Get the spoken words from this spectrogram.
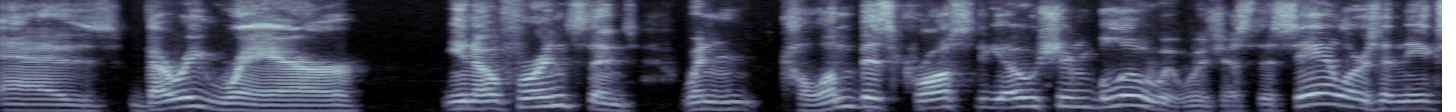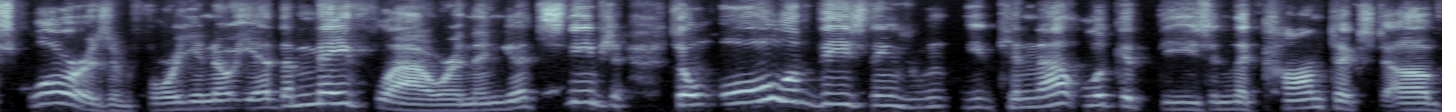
as very rare. You know, for instance, when Columbus crossed the ocean blue, it was just the sailors and the explorers. And before you know, you had the Mayflower, and then you had steamship. So all of these things, you cannot look at these in the context of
